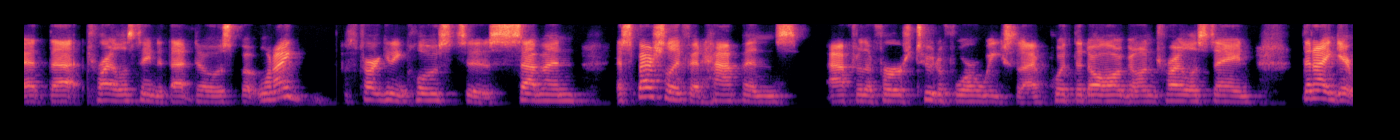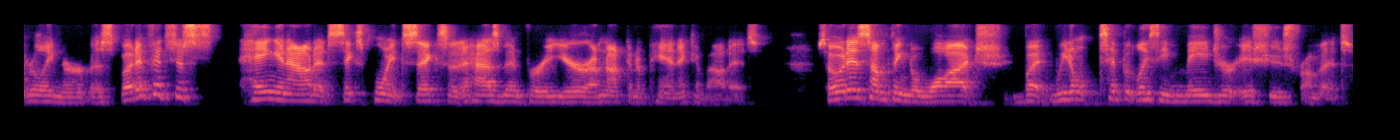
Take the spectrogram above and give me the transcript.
at that trilostane at that dose, but when I start getting close to 7, especially if it happens after the first two to four weeks that I put the dog on trilostane, then I get really nervous. But if it's just hanging out at 6.6 and it has been for a year, I'm not going to panic about it. So it is something to watch, but we don't typically see major issues from it.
